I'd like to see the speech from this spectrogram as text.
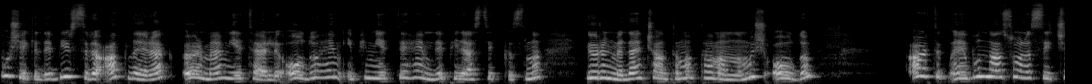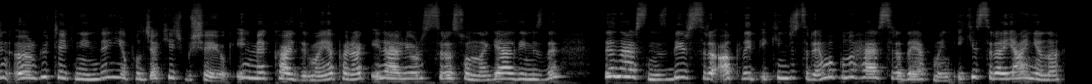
bu şekilde bir sıra atlayarak örmem yeterli oldu. Hem ipim yetti hem de plastik kısmı görünmeden çantamı tamamlamış oldum. Artık e, bundan sonrası için örgü tekniğinde yapılacak hiçbir şey yok. İlmek kaydırma yaparak ilerliyoruz. Sıra sonuna geldiğimizde denersiniz. Bir sıra atlayıp ikinci sıra ama bunu her sırada yapmayın. İki sıra yan yana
